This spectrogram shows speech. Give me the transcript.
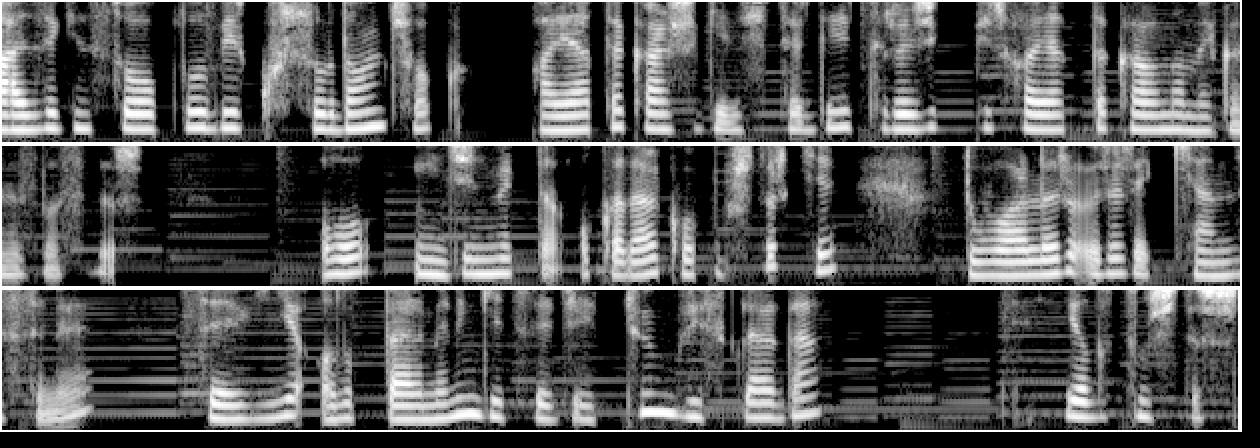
Isaac'in soğukluğu bir kusurdan çok hayata karşı geliştirdiği trajik bir hayatta kalma mekanizmasıdır. O incinmekten o kadar korkmuştur ki duvarları örerek kendisini sevgiyi alıp vermenin getireceği tüm risklerden yalıtmıştır.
